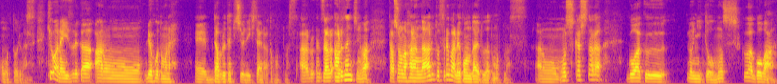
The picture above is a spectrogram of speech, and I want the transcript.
思っております。今日はね、いずれか、あのー、両方ともね、えー、ダブル的中でいきたいなと思ってます。アルアルゼンチンは多少の波乱があるとすればレコンダイトだと思ってます。あの、もしかしたら5枠の2頭、もしくは5番、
